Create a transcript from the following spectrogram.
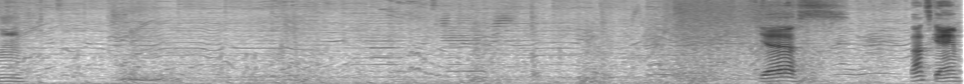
Hmm. Yes. That's game.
